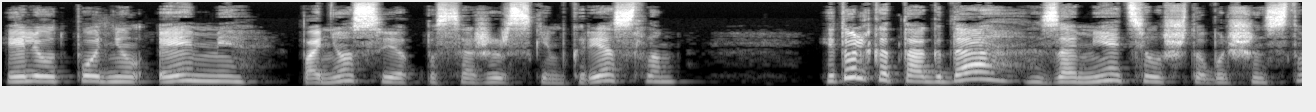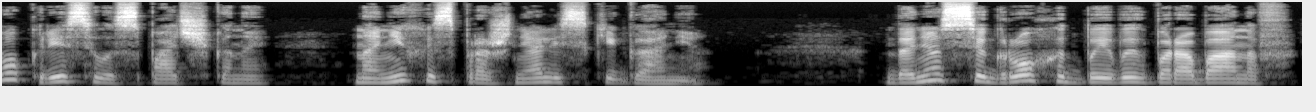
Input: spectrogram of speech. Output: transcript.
Элиот поднял Эмми, понес ее к пассажирским креслам, и только тогда заметил, что большинство кресел испачканы, на них испражнялись кигани. Донесся грохот боевых барабанов.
